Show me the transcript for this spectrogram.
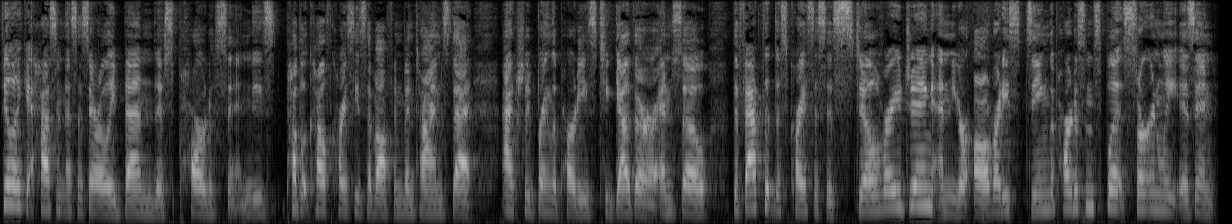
feel like it hasn't necessarily been this partisan. These public health crises have often been times that actually bring the parties together. And so the fact that this crisis is still raging and you're already seeing the partisan split certainly isn't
